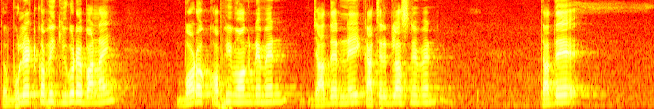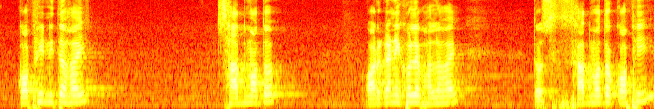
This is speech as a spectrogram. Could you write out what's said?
তো বুলেট কফি কী করে বানাই? বড় কফি মগ নেবেন, যাদের নেই কাঁচের গ্লাস নেবেন, তাতে কফি নিতে হয়, স্বাদ মতো, অর্গানিক হলে ভালো হয়। তো স্বাদ মতো কফি,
